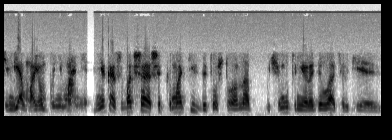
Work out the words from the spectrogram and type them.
семья в моем понимании. Мне кажется, большая ошибка Матильды то, что она почему-то не родила Сергея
